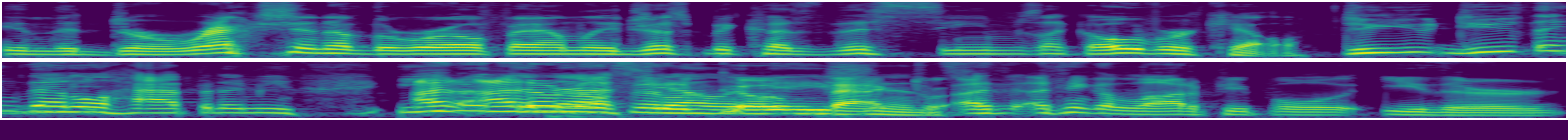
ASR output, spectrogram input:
in the direction of the royal family just because this seems like overkill. Do you do you think that'll happen? I mean, I, even I the don't know if it'll go back. To, I, I think a lot of people either,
